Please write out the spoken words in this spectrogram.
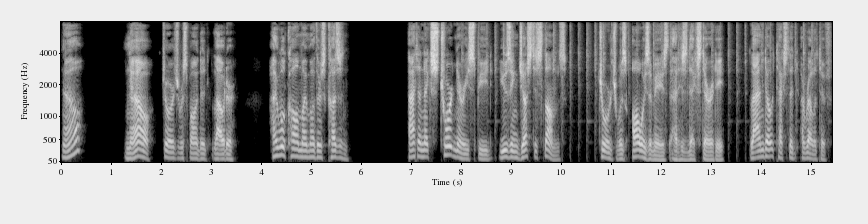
Now? Now, George responded, louder. I will call my mother's cousin. At an extraordinary speed, using just his thumbs, George was always amazed at his dexterity. Lando texted a relative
